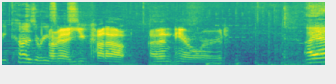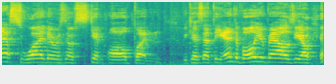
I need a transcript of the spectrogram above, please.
Because reasons. Okay, you cut out. I didn't hear a word. I asked why there was no skip all button. Because at the end of all your battles, you go,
